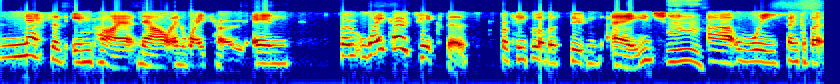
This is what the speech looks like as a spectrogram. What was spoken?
massive empire now in Waco, and so Waco, Texas, for people of a certain age, uh, we think a bit,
